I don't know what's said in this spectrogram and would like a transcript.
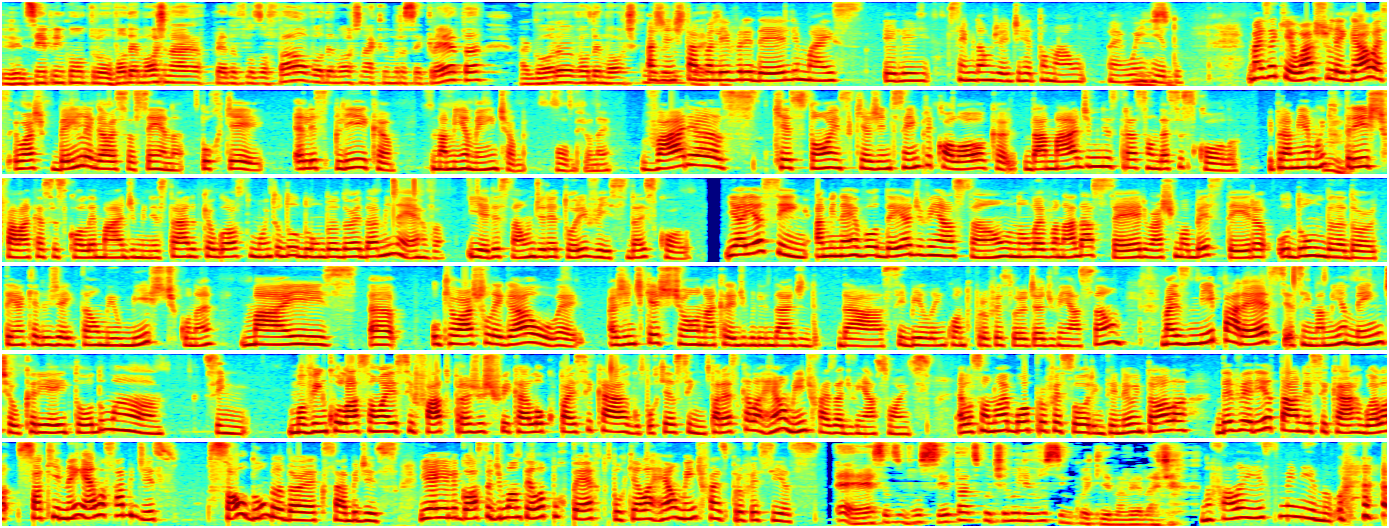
A gente sempre encontrou Voldemort na Pedra Filosofal, Voldemort na Câmara Secreta, agora Voldemort com A gente Sirius tava Black. livre dele, mas ele sempre dá um jeito de retomar o, né, o enredo. Mas aqui, eu acho legal, eu acho bem legal essa cena, porque ela explica, na minha mente, óbvio, né? Várias questões que a gente sempre coloca da má administração dessa escola. E pra mim é muito Hum. triste falar que essa escola é má administrada, porque eu gosto muito do Dumbledore e da Minerva. E eles são diretor e vice da escola. E aí, assim, a Minerva odeia adivinhação, não leva nada a sério, acha uma besteira. O Dumbledore tem aquele jeitão meio místico, né? Mas uh, o que eu acho legal é a gente questiona a credibilidade da Sibila enquanto professora de adivinhação, mas me parece, assim, na minha mente eu criei toda uma, assim, uma vinculação a esse fato para justificar ela ocupar esse cargo, porque assim, parece que ela realmente faz adivinhações. Ela só não é boa professora, entendeu? Então ela deveria estar tá nesse cargo, ela só que nem ela sabe disso. Só o Dumbledore é que sabe disso. E aí ele gosta de mantê-la por perto, porque ela realmente faz profecias. É, essa você tá discutindo o livro 5 aqui, na verdade. Não fala isso, menino.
